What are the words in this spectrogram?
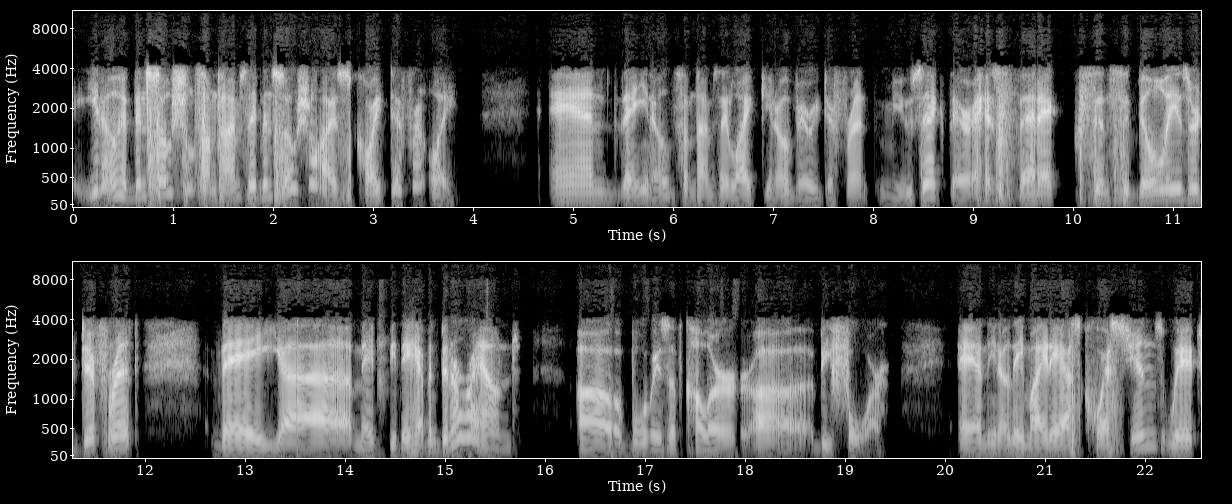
you know have been social sometimes they've been socialized quite differently and they you know sometimes they like you know very different music. Their aesthetic sensibilities are different. They uh maybe they haven't been around uh boys of color uh before. And you know they might ask questions which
